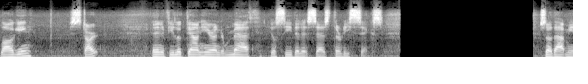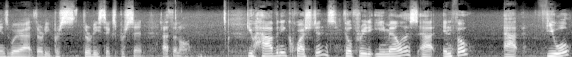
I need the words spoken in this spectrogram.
logging start. And then if you look down here under meth, you'll see that it says 36. So that means we're at 30 36% ethanol. If you have any questions, feel free to email us at info at fuel-it.com.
